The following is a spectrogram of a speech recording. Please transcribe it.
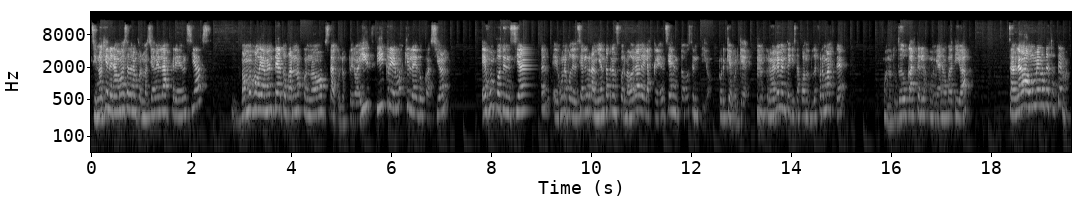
si no generamos esa transformación en las creencias, vamos obviamente a toparnos con nuevos obstáculos, pero ahí sí creemos que la educación es un potencial, es una potencial herramienta transformadora de las creencias en todo sentido. ¿Por qué? Porque probablemente quizás cuando tú te formaste, cuando tú te educaste en las comunidades educativas, se hablaba aún menos de estos temas,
